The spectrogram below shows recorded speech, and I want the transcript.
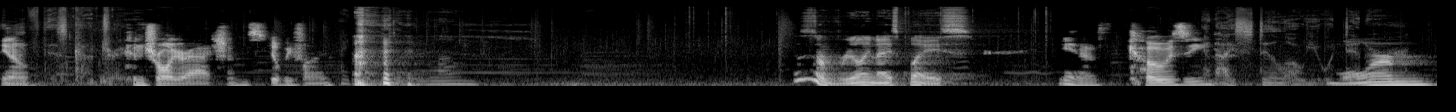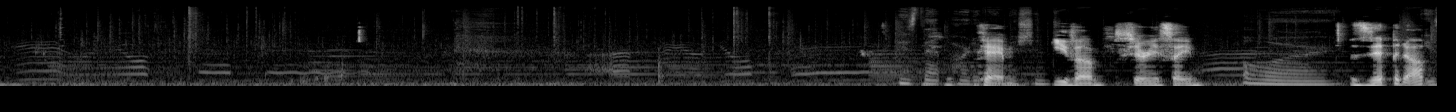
you know, this country? control your actions. You'll be fine. I did it alone. This is a really nice place. You know, cozy. And I still owe you a dinner. Warm. Okay, the mission? Eva, seriously, Or zip it up it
